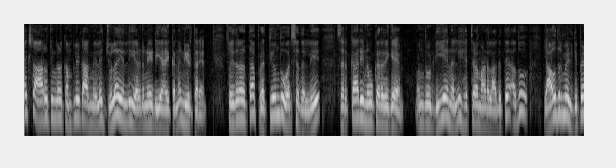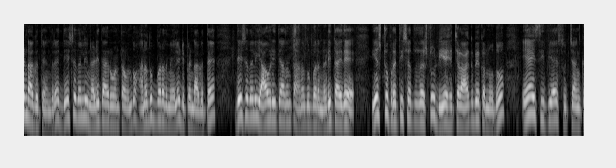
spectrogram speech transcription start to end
ನೆಕ್ಸ್ಟ್ ಆರು ತಿಂಗಳು ಕಂಪ್ಲೀಟ್ ಆದಮೇಲೆ ಜುಲೈಯಲ್ಲಿ ಎರಡನೇ ಡಿ ಹೈಕನ್ನು ನೀಡ್ತಾರೆ. ಸೊ ಇದರ ಅರ್ಥ ಪ್ರತಿಯೊಂದು ವರ್ಷದಲ್ಲಿ ಸರ್ಕಾರಿ ನೌಕರರಿಗೆ ಒಂದು ಡಿ ಎನಲ್ಲಿ ಹೆಚ್ಚಳ ಮಾಡಲಾಗುತ್ತೆ. ಅದು ಯಾವುದ್ರ ಮೇಲೆ ಡಿಪೆಂಡ್ ಆಗುತ್ತೆ ಅಂದರೆ ದೇಶದಲ್ಲಿ ನಡೀತಾ ಇರುವಂಥ ಒಂದು ಹಣದುಬ್ಬರದ ಮೇಲೆ ಡಿಪೆಂಡ್ ಆಗುತ್ತೆ. ದೇಶದಲ್ಲಿ ಯಾವ ರೀತಿಯಾದಂಥ ಹಣದುಬ್ಬರ ನಡೀತಾ ಇದೆ, ಎಷ್ಟು ಪ್ರತಿಶತದಷ್ಟು ಡಿ ಎ ಹೆಚ್ಚಳ ಆಗಬೇಕು ಅನ್ನೋದು A I C P I ಸೂಚ್ಯಾಂಕ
